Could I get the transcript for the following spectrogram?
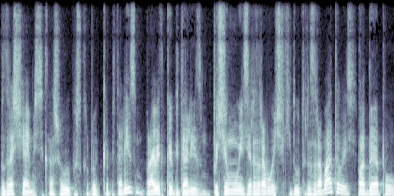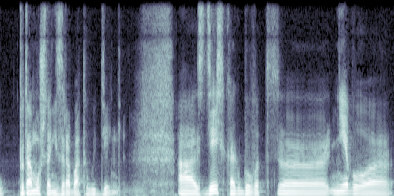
возвращаемся к нашему выпуску про капитализм, правит капитализм. Почему эти разработчики идут разрабатывать под Apple? Потому что они зарабатывают деньги. А здесь как бы вот э, не было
